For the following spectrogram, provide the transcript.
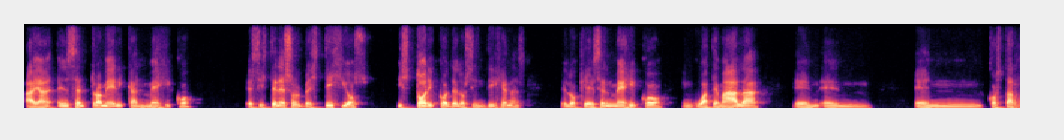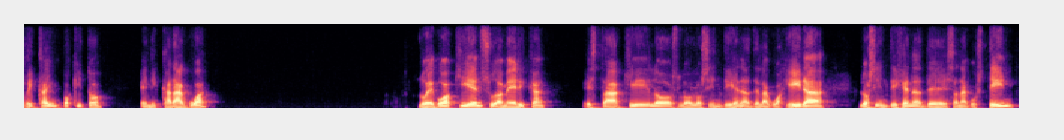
allá en Centroamérica, en México, existen esos vestigios históricos de los indígenas, en lo que es en México, en Guatemala, en, en Costa Rica un poquito, en Nicaragua, Luego aquí en Sudamérica está aquí los, los, indígenas de La Guajira, los indígenas de San Agustín,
